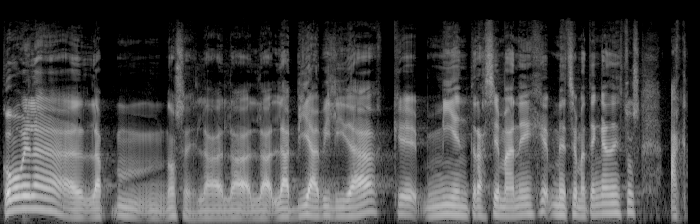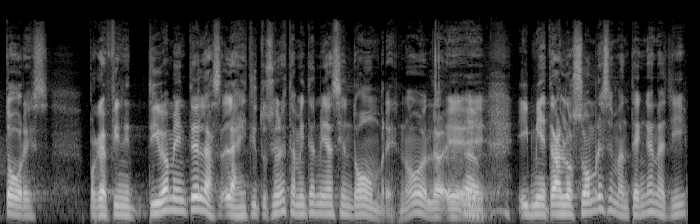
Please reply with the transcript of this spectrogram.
¿Cómo ve la, la, mm, no sé, la, la- la- la viabilidad que mientras se maneje, se mantengan estos actores? Porque definitivamente las, las instituciones también terminan siendo hombres, ¿no? Eh, Claro. y mientras los hombres se mantengan allí,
